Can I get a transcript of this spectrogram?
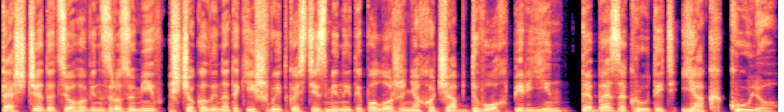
Та ще до цього він зрозумів, що коли на такій швидкості змінити положення хоча б двох пір'їн, тебе закрутить як кулю.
